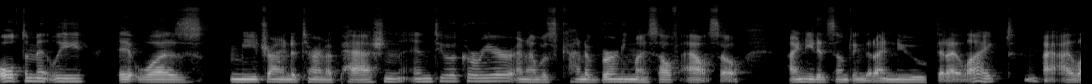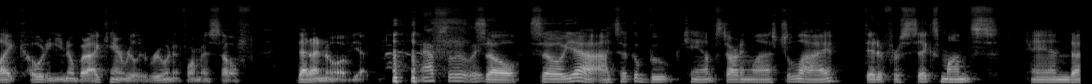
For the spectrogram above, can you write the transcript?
Ultimately, it was me trying to turn a passion into a career, and I was kind of burning myself out. So I needed something that I knew that I liked. Mm-hmm. I, I like coding, you know, but I can't really ruin it for myself that I know of yet. Absolutely. So so yeah, I took a boot camp starting last July. Did it for six months and uh,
